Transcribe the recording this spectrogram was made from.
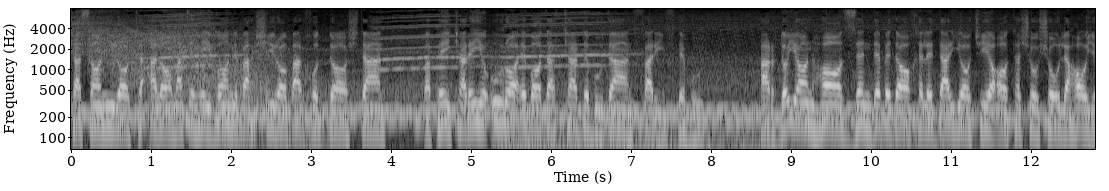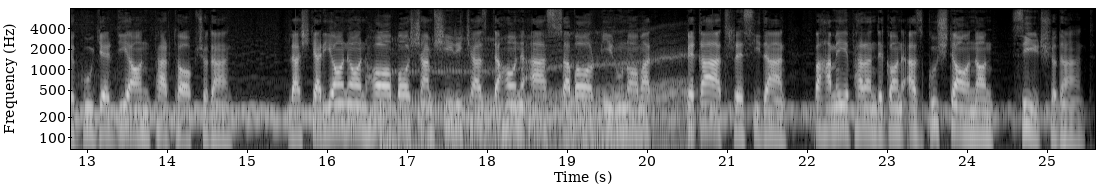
کسانی را که علامت حیوان وحشی را بر خود داشتند و پیکره او را عبادت کرده بودند فریفته بود. هر دوی آنها زنده به داخل دریاچه آتش و شعله های گوگردی آن پرتاب شدند. لشکریان آنها با شمشیری که از دهان اسب سوار بیرون آمد به قتل رسیدند و همه پرندگان از گوشت آنان سیر شدند.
